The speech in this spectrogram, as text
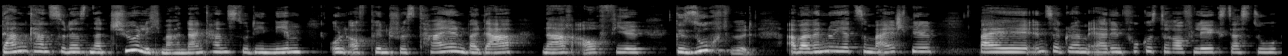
dann kannst du das natürlich machen. Dann kannst du die nehmen und auf Pinterest teilen, weil danach auch viel gesucht wird. Aber wenn du jetzt zum Beispiel bei Instagram eher den Fokus darauf legst, dass du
